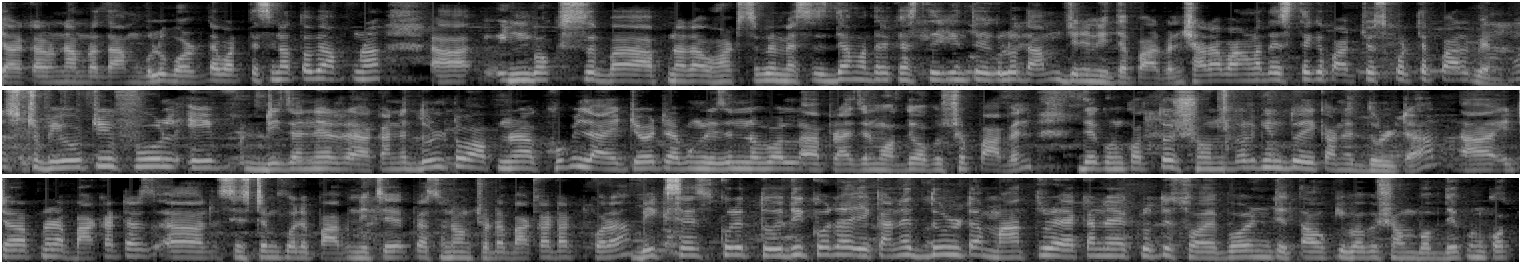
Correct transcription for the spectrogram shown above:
যার কারণে আমরা দামগুলো বলতে পারতেছি না। তবে আপনার ইনবক্স বা আপনারা হোয়াটসঅ্যাপে মেসেজ দিয়ে আমাদের কাছ থেকে কিন্তু এগুলো দাম জেনে নিতে পারবেন। সারা বাংলাদেশ থেকে পারচেস করতে পারবেন। মোস্ট বিউটিফুল এই ডিজাইনের কানের দুলটাও আপনারা খুবই লাইট ওয়েট এবং রিজনেবল প্রাইজের মধ্যে অবশ্যই পাবেন। দেখুন কত সুন্দর কিন্তু এই কানের দুলটা। এটা আপনারা বাঁকাটার সিস্টেম করে পাবেন। নিচে পেছনের অংশটা বাঁকাটাট করা? বিগ সাইজ করে তৈরি করা, এই কানের দুলটা মাত্র এখানে এক প্রতি ছয় পয়েন্টে তাও কীভাবে সম্ভব? দেখুন কত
